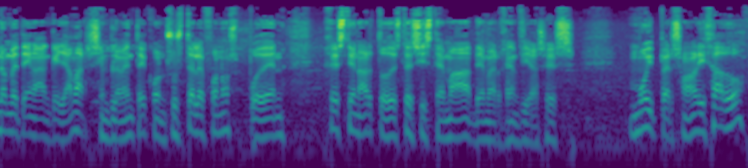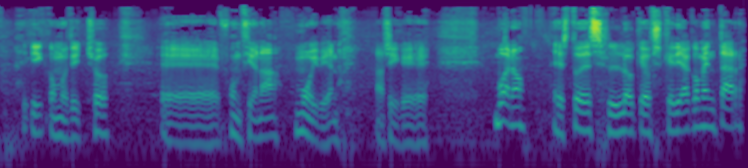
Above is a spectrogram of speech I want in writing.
no me tengan que llamar, simplemente con sus teléfonos pueden gestionar todo este sistema de emergencias. Es muy personalizado y como he dicho, eh, funciona muy bien. Así que, bueno, esto es lo que os quería comentar,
